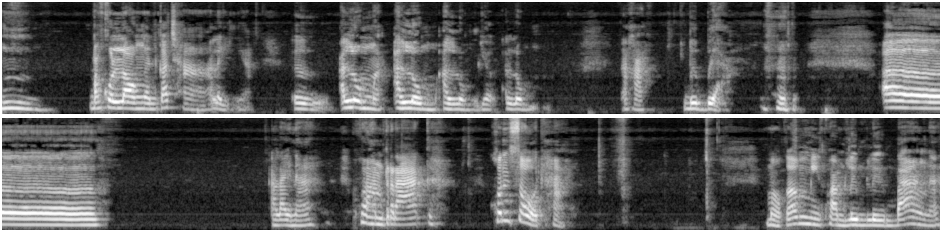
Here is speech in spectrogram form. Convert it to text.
อืม บางคนรองเงินก็ช้าอะไรอย่างเงี้ยเอออารมณ์อะอารมณ์อารมณ์เยอะอารมณ์นะคะ เบื่อเบื่อเอออะไรนะ ความรัก คนโสดค่ะ หมอก็มีความลืมลืมๆบ้างนะ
